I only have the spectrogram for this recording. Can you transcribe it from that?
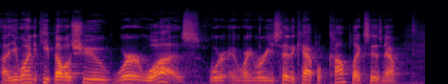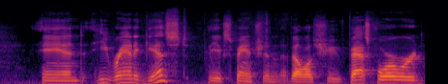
Uh, he wanted to keep LSU where it was, where, where you say the Capitol complex is now, and he ran against the expansion of LSU. Fast forward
